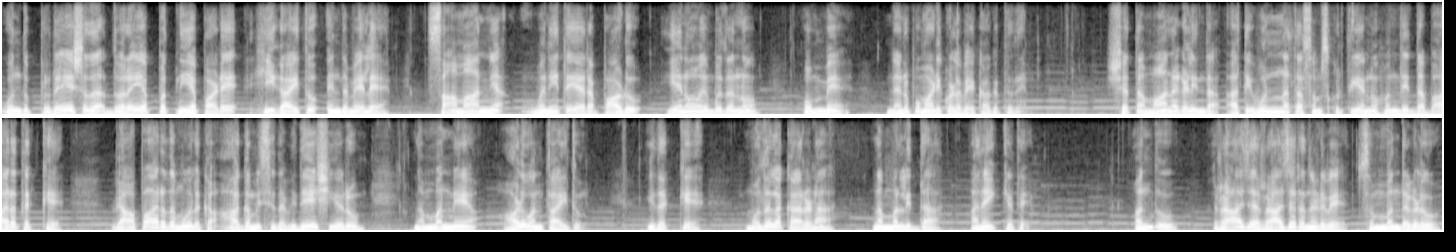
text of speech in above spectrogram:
ಒಂದು ಪ್ರದೇಶದ ದೊರೆಯ ಪತ್ನಿಯ ಪಾಡೆ ಹೀಗಾಯಿತು ಎಂದ ಮೇಲೆ ಸಾಮಾನ್ಯ ವನಿತೆಯರ ಪಾಡು ಏನು ಎಂಬುದನ್ನು ಒಮ್ಮೆ ನೆನಪು ಮಾಡಿಕೊಳ್ಳಬೇಕಾಗುತ್ತದೆ. ಶತಮಾನಗಳಿಂದ ಅತಿ ಉನ್ನತ ಸಂಸ್ಕೃತಿಯನ್ನು ಹೊಂದಿದ್ದ ಭಾರತಕ್ಕೆ ವ್ಯಾಪಾರದ ಮೂಲಕ ಆಗಮಿಸಿದ ವಿದೇಶಿಯರು ನಮ್ಮನ್ನೇ ಆಳುವಂತಾಯಿತು. ಇದಕ್ಕೆ ಮೊದಲ ಕಾರಣ ನಮ್ಮಲ್ಲಿದ್ದ ಅನೈಕ್ಯತೆ. ಅಂದು ರಾಜ ರಾಜರ ನಡುವೆ ಸಂಬಂಧಗಳು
